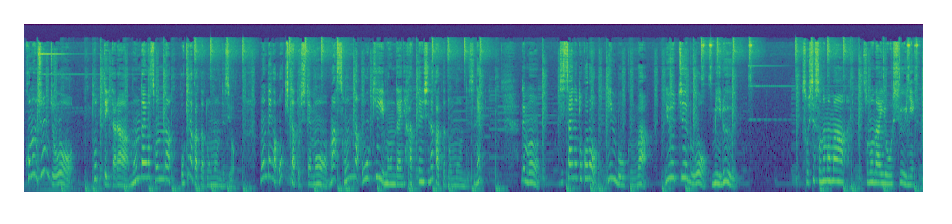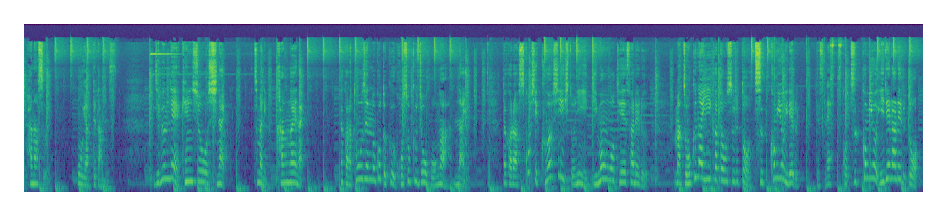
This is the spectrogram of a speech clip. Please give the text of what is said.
この順序を取っていたら問題はそんな起きなかったと思うんですよ。問題が起きたとしてもまあそんな大きい問題に発展しなかったと思うんですね。でも実際のところ陰謀君は YouTube を見るそしてそのままその内容を周囲に話すをやってたんです。自分で検証をしない。つまり考えない。だから当然のごとく補足情報がない。だから少し詳しい人に疑問を呈される。まあ俗な言い方をするとツッコミを入れるですね。こうツッコミを入れられると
